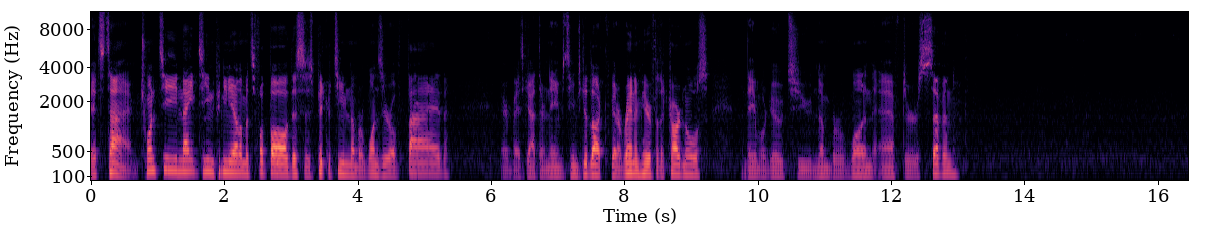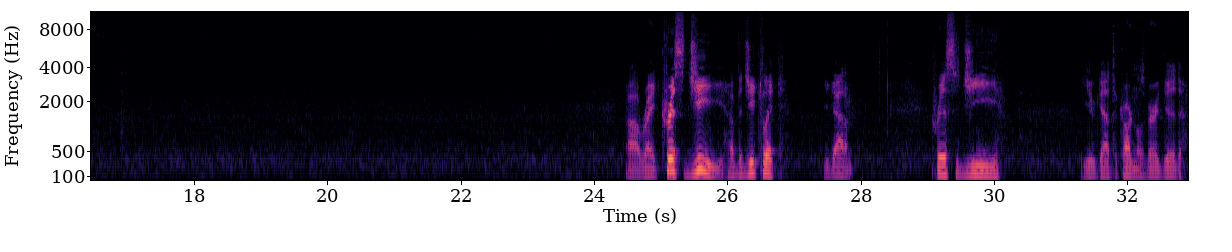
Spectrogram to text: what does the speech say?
It's time. 2019 Panini Elements Football. This is picker team number 105. Everybody's got their names, teams. Good luck. We've got a random here for the Cardinals. They will go to number one after seven. All right, Chris G of the G Click. You got him. Chris G. You got the Cardinals. Very good.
